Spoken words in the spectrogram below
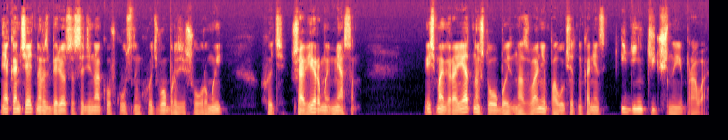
и окончательно разберется с одинаково вкусным хоть в образе шаурмы, хоть шавермы мясом. Весьма вероятно, что оба названия получат, наконец, идентичные права.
